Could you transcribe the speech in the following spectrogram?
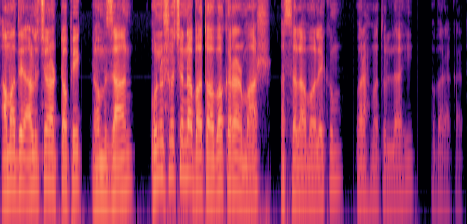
আমাদের আলোচনার টপিক রমজান, অনুশোচনা বা তবা করার মাস। আসসালামু আলাইকুম ওরহমতুল্লাহি বারাকাত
